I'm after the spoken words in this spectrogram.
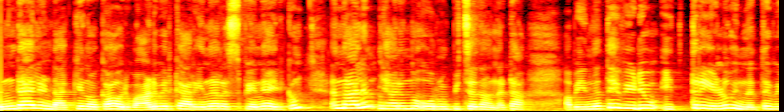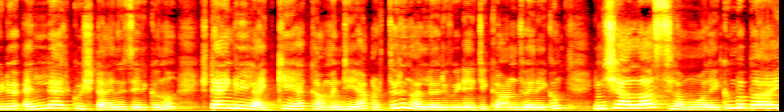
എന്തായാലും ഉണ്ടാക്കി നോക്കാം. ഒരുപാട് പേർക്ക് അറിയുന്ന റെസിപ്പി തന്നെ ആയിരിക്കും എന്നാലും ഞാനൊന്ന് ഓർമ്മിപ്പിച്ചതാണ് കേട്ടോ. അപ്പോൾ ഇന്നത്തെ വീഡിയോ ഇത്രയേ ഉള്ളൂ. ഇന്നത്തെ വീഡിയോ എല്ലാവർക്കും ഇഷ്ടമായെന്ന് വിചാരിക്കുന്നു. ഇഷ്ടമെങ്കിൽ ലൈക്ക് ചെയ്യുക കമന്റ് ചെയ്യുക. അടുത്തൊരു നല്ലൊരു വീഡിയോ ആയിട്ട് കാണുന്നതുവരേക്കും. ഇൻഷാല്ലാ അസ്സാം വലൈക്കും ബൈ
